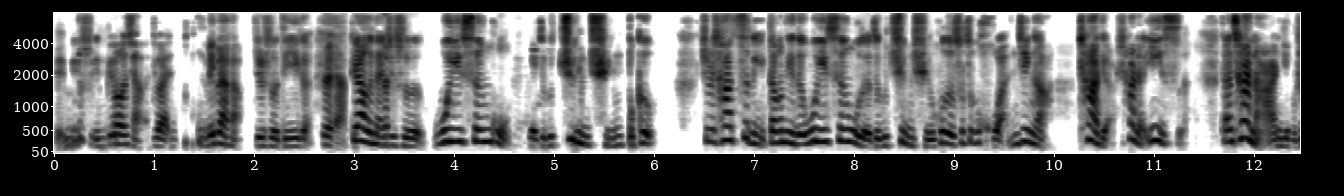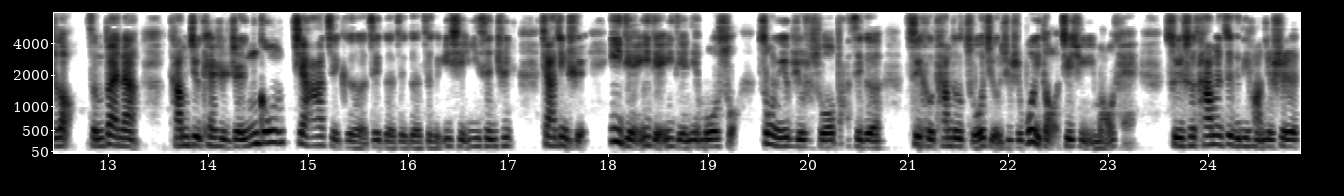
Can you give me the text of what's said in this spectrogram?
没有水不要想了，对吧？没办法，就是说第一个，对啊。第二个呢，就是微生物的这个菌群不够，就是他治理当地的微生物的这个菌群，或者说这个环境啊。差点，差点意思，但差哪儿你不知道，怎么办呢？他们就开始人工加这个、这个、这个、这个一些益生菌加进去，一点一点、一点点摸索，终于就是说把这个最后他们这个浊酒就是味道接近于茅台，所以说他们这个地方就是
